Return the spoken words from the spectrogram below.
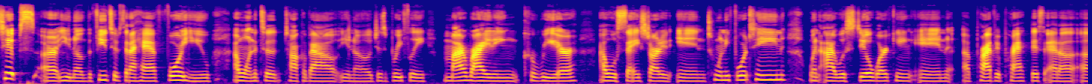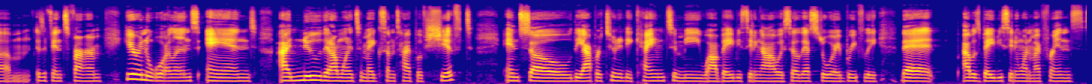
tips are you know the few tips that i have for you i wanted to talk about you know just briefly my writing career. I will say started in 2014 when i was still working in a private practice at a um, a defense firm here in new orleans and i knew that i wanted to make some type of shift. And so the opportunity came to me while babysitting. I always tell that story briefly that i was babysitting one of my friends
